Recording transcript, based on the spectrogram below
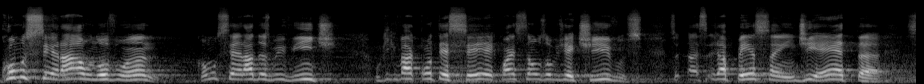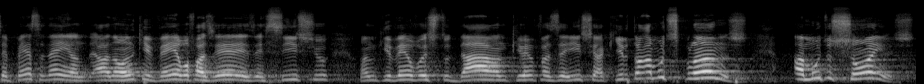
como será o novo ano, como será 2020, o que vai acontecer, quais são os objetivos. Você já pensa em dieta, você pensa, né, ah, no ano que vem eu vou fazer exercício, ano que vem eu vou estudar, ano que vem eu vou fazer isso e aquilo. Então há muitos planos, há muitos sonhos,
